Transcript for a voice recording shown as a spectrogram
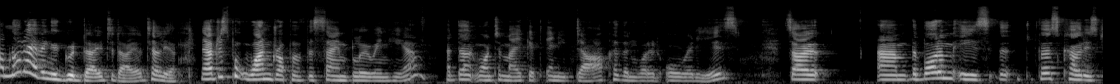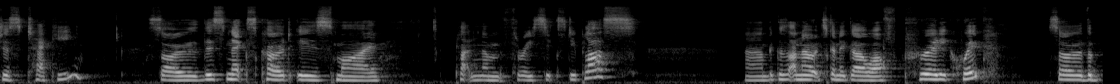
I'm not having a good day today, I tell you. Now, I've just put one drop of the same blue in here. I don't want to make it any darker than what it already is. So, um, the bottom is, the first coat is just tacky. So, this next coat is my Platinum 360 Plus um, because I know it's going to go off pretty quick. So the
